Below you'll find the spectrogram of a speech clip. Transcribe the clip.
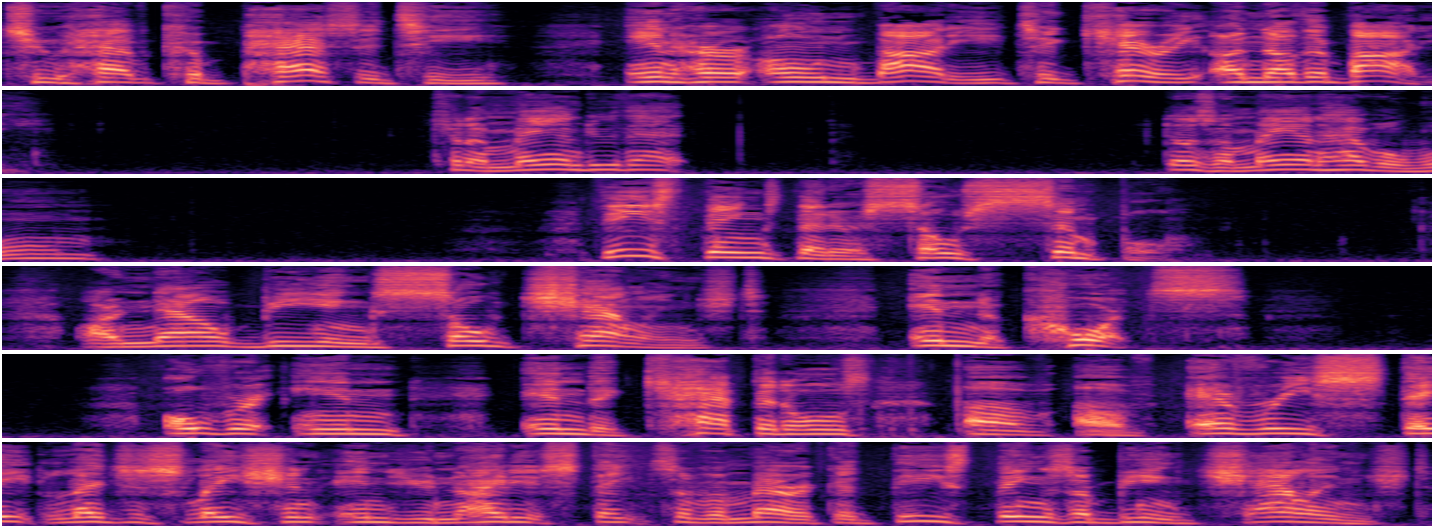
to have capacity in her own body to carry another body? Can a man do that? Does a man have a womb? These things that are so simple are now being so challenged in the courts over in in the capitals of of every state legislation in the United States of America. These things are being challenged.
